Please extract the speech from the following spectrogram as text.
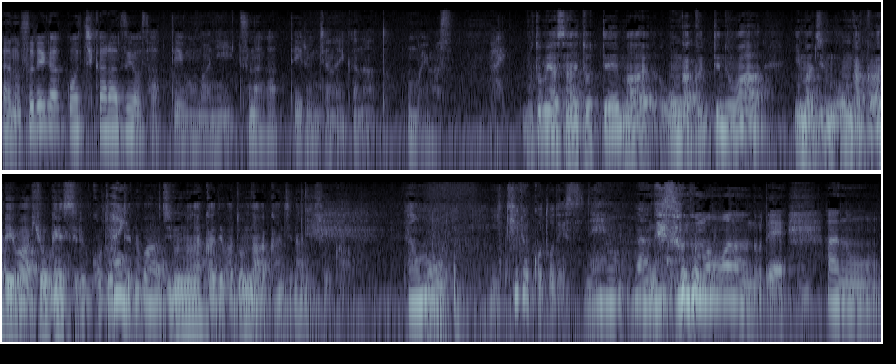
あのそれがこう力強さっていうものにつながっているんじゃないかなと思います。はい、本宮さんにとって、まあ、音楽っていうのは今自分音楽あるいは表現することっていうのは、はい、自分の中ではどんな感じなんでしょうか？いやもう生きることですね、うん、なんでそのままなのであの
